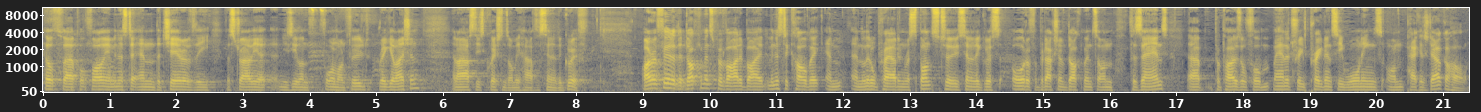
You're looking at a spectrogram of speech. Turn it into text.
Health uh, Portfolio Minister and the Chair of the Australia-New Zealand Forum on Food Regulation, and I ask these questions on behalf of Senator Griff. I refer to the documents provided by Minister Colbeck and, and Littleproud in response to Senator Griff's order for production of documents on FSANZ uh, proposal for mandatory pregnancy warnings on packaged alcohol.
